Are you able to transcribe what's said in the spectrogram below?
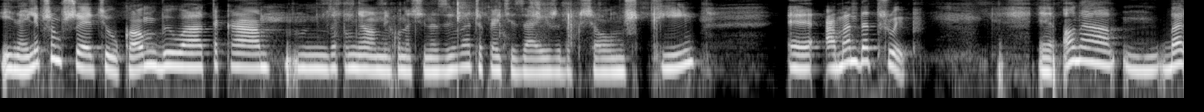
Jej najlepszą przyjaciółką była taka, mm, zapomniałam jak ona się nazywa, czekajcie, zajrzę do książki. E, Amanda Tripp. E, ona, mm,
